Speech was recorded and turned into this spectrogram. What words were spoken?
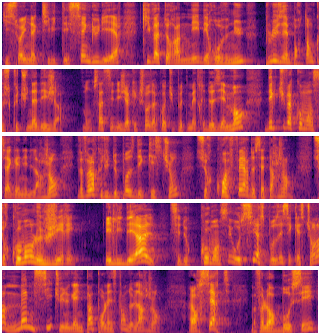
qui soit une activité singulière qui va te ramener des revenus plus importants que ce que tu n'as déjà. Bon, ça, c'est déjà quelque chose à quoi tu peux te mettre. Et deuxièmement, dès que tu vas commencer à gagner de l'argent, il va falloir que tu te poses des questions sur quoi faire de cet argent, sur comment le gérer. Et l'idéal, c'est de commencer aussi à se poser ces questions-là, même si tu ne gagnes pas pour l'instant de l'argent. Alors certes, il va falloir bosser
